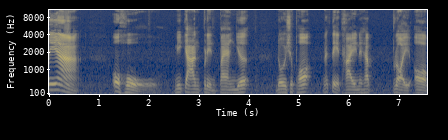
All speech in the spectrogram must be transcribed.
เนี่ย โอ้โห มีการเปลี่ยนแปลงเยอะ โดยเฉพาะนักเตะไทยนะครับ ปล่อยออก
